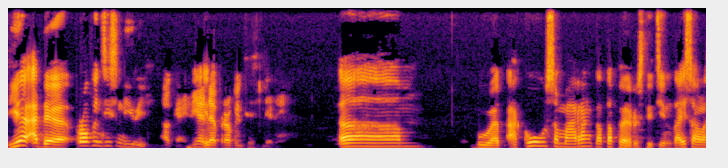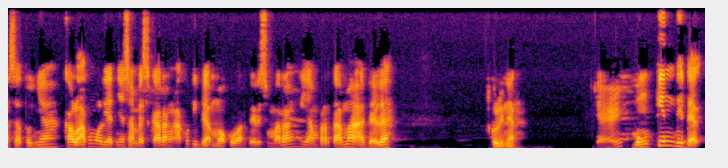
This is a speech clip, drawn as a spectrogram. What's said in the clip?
Dia ada provinsi sendiri. oke dia ada provinsi sendiri. Em, buat aku Semarang tetap harus dicintai salah satunya. Kalau aku melihatnya sampai sekarang aku tidak mau keluar dari Semarang. Yang pertama adalah kuliner. Oke. Mungkin tidak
